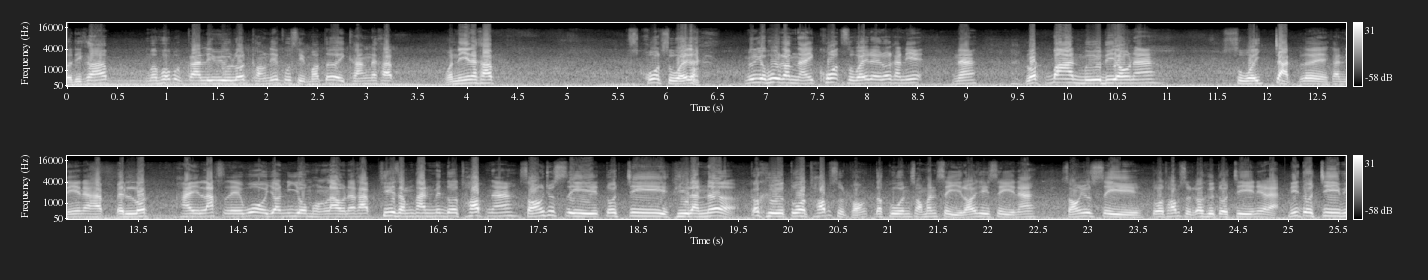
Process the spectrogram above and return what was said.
วัสดีครับ มาพบกับการรีวิวรถของ d e c u s i v e Motor อีกครั้งนะครับ วันนี้นะครับ โคตรสวยเลย ไม่รู้จะพูดคำไหนโคตรสวยเลยรถคันนี้นะ รถบ้านมือเดียวนะ สวยจัดเลยคันนี้นะครับ เป็นรถ h i l u x r e v o ยอดนิยมของเรานะครับ ที่สำคัญเป็นตัวท็อปนะ 2.4 ตัว G P Runner ก็คือตัวท็อปสุดของตระกูล 2,400 cc นะ 2.4 ตัวท็อปสุดก็คือตัว G นี่แหละ นี่ตัว G P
